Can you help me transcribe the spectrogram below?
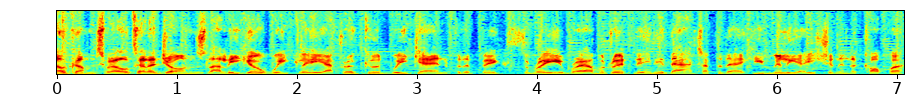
Welcome to Elton John's La Liga Weekly. After a good weekend for the Big Three, Real Madrid needed that after their humiliation in the Copa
